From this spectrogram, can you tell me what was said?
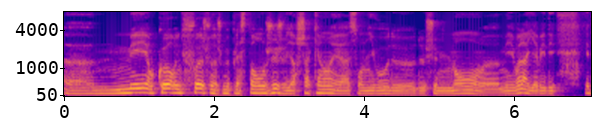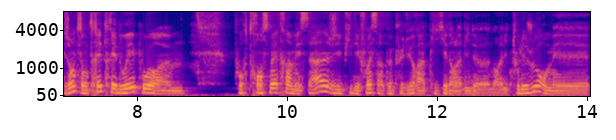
Euh, mais encore une fois, je, je me place pas en jeu. Je veux dire, chacun est à son niveau de, de cheminement. Euh, mais voilà, il y avait des, y a des gens qui sont très très doués pour euh, pour transmettre un message. Et puis des fois, c'est un peu plus dur à appliquer dans la vie de dans la vie de tous les jours. Mais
